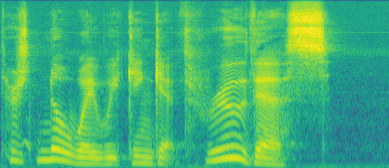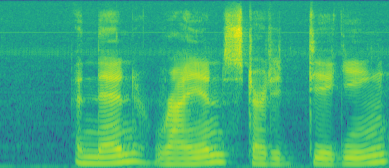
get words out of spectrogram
there's no way we can get through this. And then ryan started digging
